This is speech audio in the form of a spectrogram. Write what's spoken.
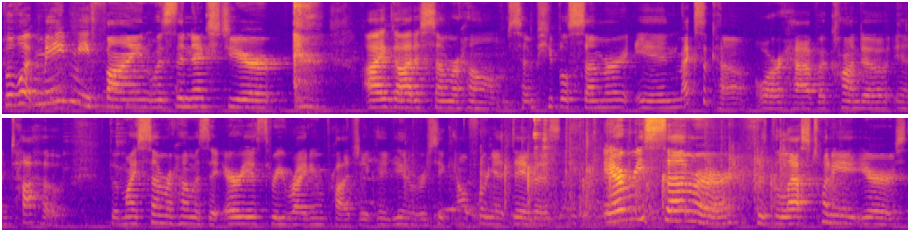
But what made me fine was the next year I got a summer home. Some people summer in Mexico or have a condo in Tahoe. But my summer home is the Area 3 Writing Project at University of California at Davis. Every summer for the last 28 years,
